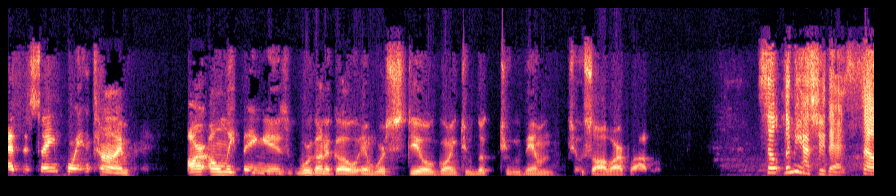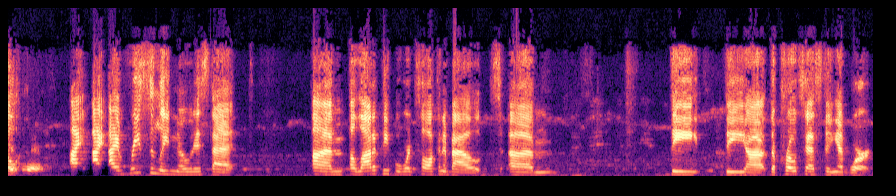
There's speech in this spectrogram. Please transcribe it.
And at the same point in time, our only thing is we're going to go and we're still going to look to them to solve our problem. So let me ask you this. So yes, I, I, I, recently noticed that um, a lot of people were talking about um, the the uh, the protesting at work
